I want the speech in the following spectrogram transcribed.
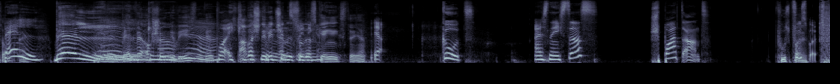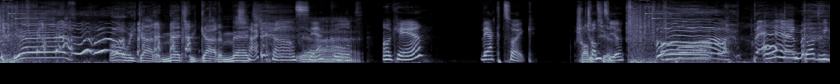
Belle. ein- Belle! Belle wäre auch genau. schön gewesen. Ja. Boah, ich glaub, Aber Schneewittchen ist so das gängigste, ja. Ja. Gut. Als nächstes Sportart. Fußball. Fußball. Yes! Oh, we got a match, we got a match. Chaka, sehr Ja. gut. Okay. Werkzeug. Schraubenzieher. Oh mein Gott, wie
